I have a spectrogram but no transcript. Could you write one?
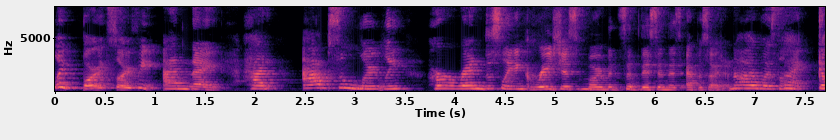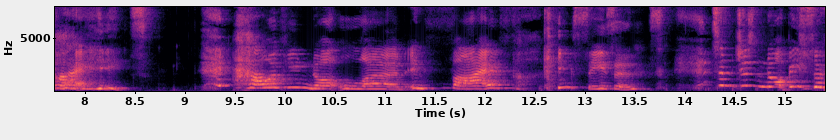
Like both Sophie and Nate had absolutely horrendously egregious moments of this in this episode. And I was like, guys, how have you not learned in five fucking seasons to just not be so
